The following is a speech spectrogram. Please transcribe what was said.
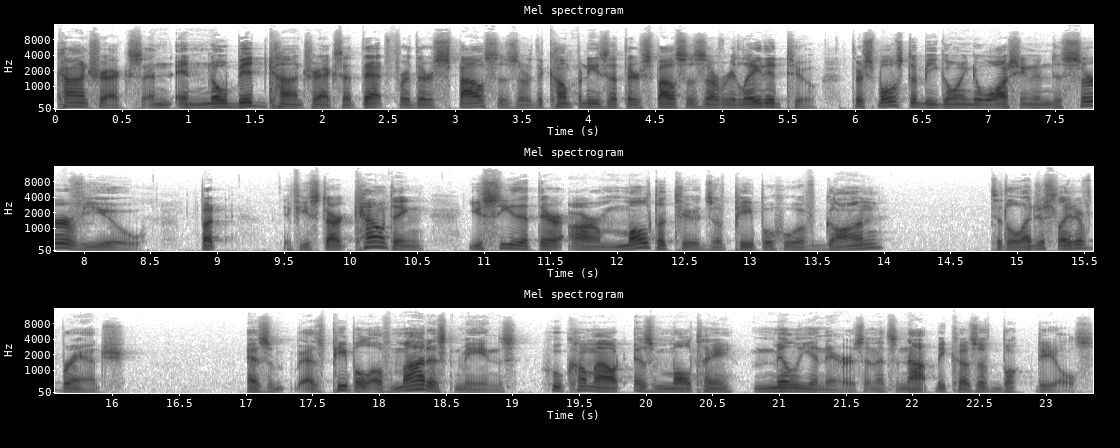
contracts and, and no bid contracts at that for their spouses or the companies that their spouses are related to. They're supposed to be going to Washington to serve you. But if you start counting, you see that there are multitudes of people who have gone to the legislative branch as, as people of modest means who come out as multi-millionaires, and it's not because of book deals.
